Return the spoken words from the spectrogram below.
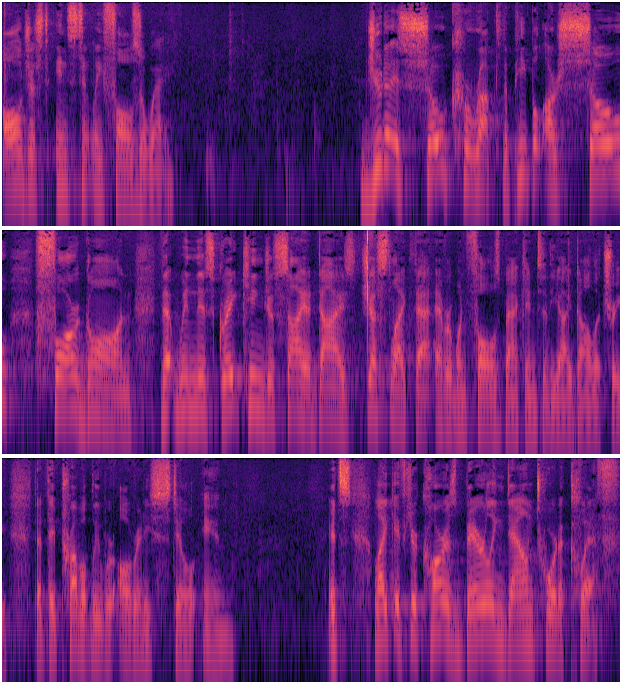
all just instantly falls away. Judah is so corrupt, the people are so far gone that when this great king Josiah dies, just like that, everyone falls back into the idolatry that they probably were already still in. It's like if your car is barreling down toward a cliff.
